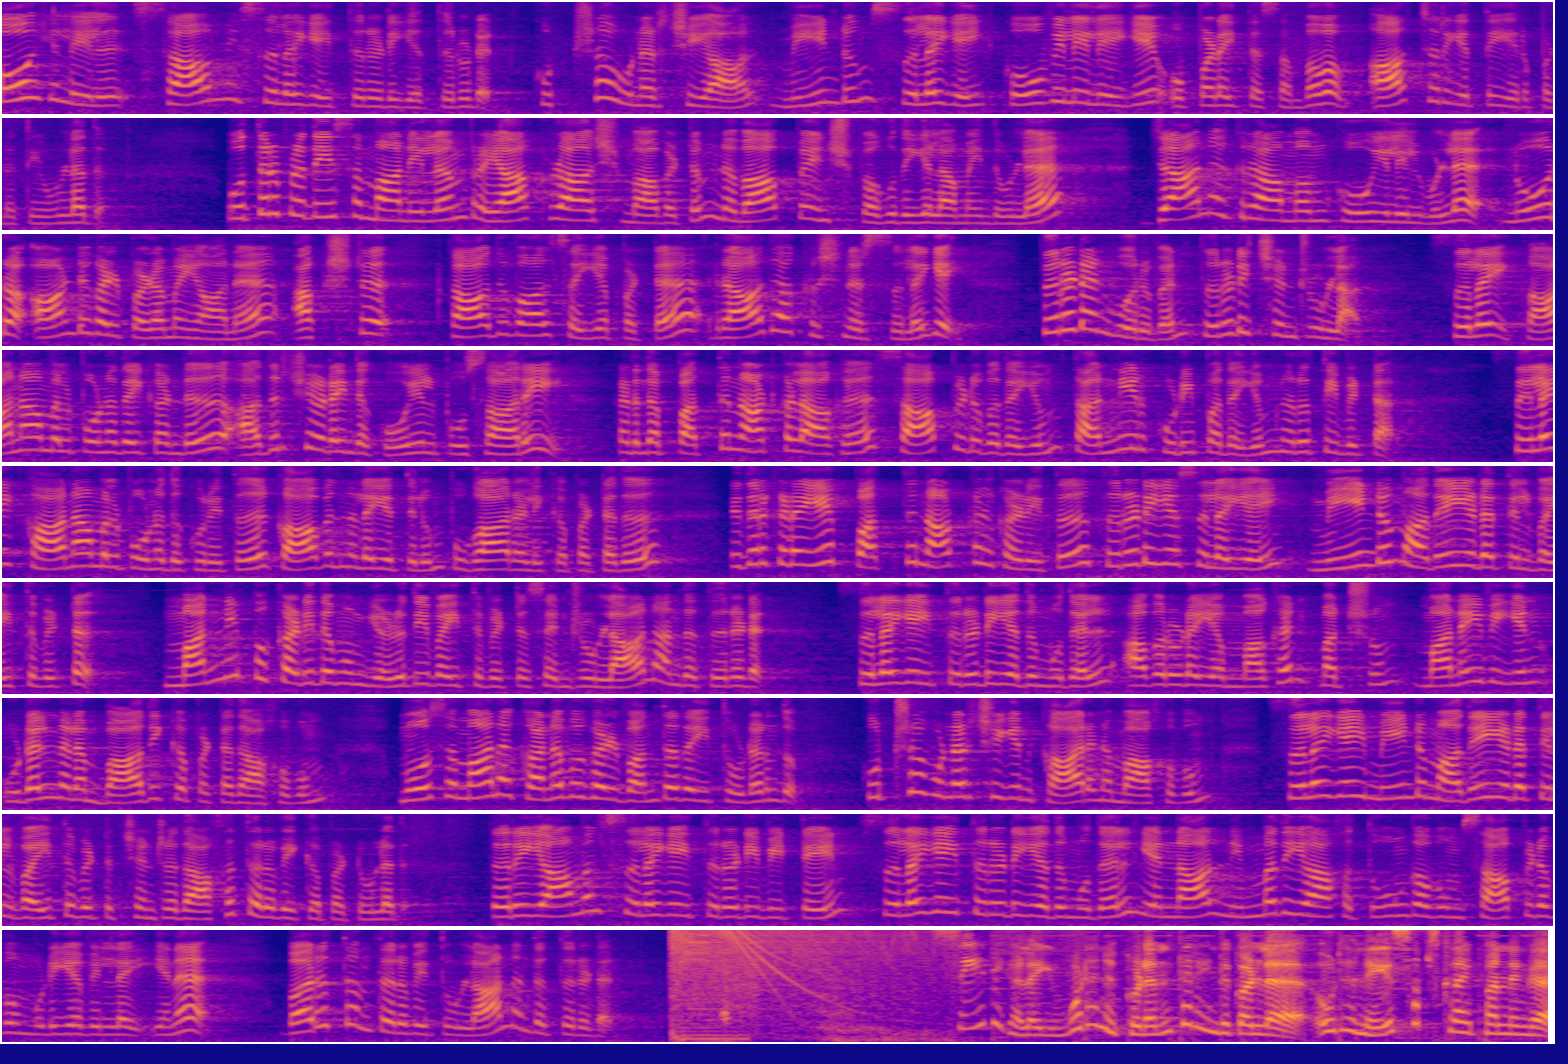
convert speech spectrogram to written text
கோயிலில் சாமி சிலையை திருடிய திருடன். குற்ற உணர்ச்சியால் மீண்டும் சிலையை கோவிலிலேயே ஒப்படைத்த சம்பவம் ஆச்சரியத்தை ஏற்படுத்தியுள்ளது. உத்தரப்பிரதேச மாநிலம் பிரயாக்ராஜ் மாவட்டம் நவாப்பெஞ்ச் பகுதியில் அமைந்துள்ள ஜானகிராமம் கோயிலில் உள்ள நூறு ஆண்டுகள் பழமையான அக்ஷ்ட தாதுவால் செய்யப்பட்ட ராதாகிருஷ்ணர் சிலையை திருடன் ஒருவன் திருடிச் சென்றுள்ளார் சிலை காணாமல் போனதைக் கண்டு அதிர்ச்சியடைந்த கோயில் பூசாரி கடந்த பத்து நாட்களாக சாப்பிடுவதையும் தண்ணீர் குடிப்பதையும் நிறுத்திவிட்டார். சிலை காணாமல் போனது குறித்து காவல் நிலையத்திலும் புகார் அளிக்கப்பட்டது. இதற்கிடையே பத்து நாட்கள் கழித்து திருடிய சிலையை மீண்டும் அதே இடத்தில் வைத்துவிட்டு மன்னிப்பு கடிதமும் எழுதி வைத்துவிட்டு சென்றுள்ளான் அந்த திருடன். சிலையை திருடியது முதல் அவருடைய மகன் மற்றும் மனைவியின் உடல்நலம் பாதிக்கப்பட்டதாகவும் மோசமான கனவுகள் வந்ததை தொடர்ந்தும் குற்ற உணர்ச்சியின் காரணமாகவும் சிலையை மீண்டும் அதே இடத்தில் வைத்துவிட்டு சென்றதாக தெரிவிக்கப்பட்டுள்ளது. தெரியாமல் சிலையை திருடிவிட்டேன் சிலையை திருடியது முதல் என்னால் நிம்மதியாக தூங்கவும் சாப்பிடவும் முடியவில்லை என வருத்தம் தெரிவித்துள்ளான் அந்த திருடன். செய்திகளை உடனுக்குடன் தெரிந்து கொள்ள உடனே சப்ஸ்கிரைப் பண்ணுங்க.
